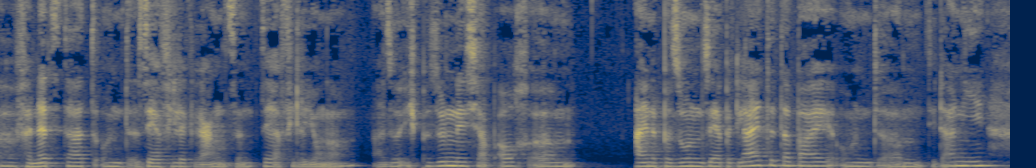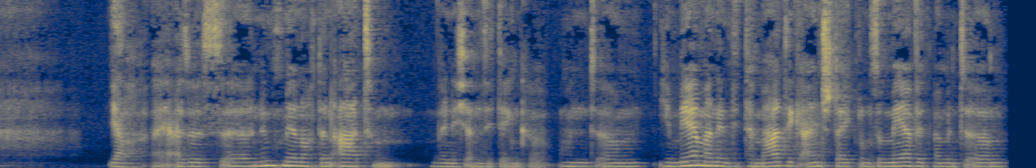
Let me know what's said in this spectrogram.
äh, vernetzt hat und sehr viele gegangen sind, sehr viele Junge. Also ich persönlich habe auch ähm, eine Person sehr begleitet dabei und ähm, die Dani. Ja, also es äh, nimmt mir noch den Atem, wenn ich an sie denke. Und ähm, je mehr man in die Thematik einsteigt, umso mehr wird man mit ähm,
